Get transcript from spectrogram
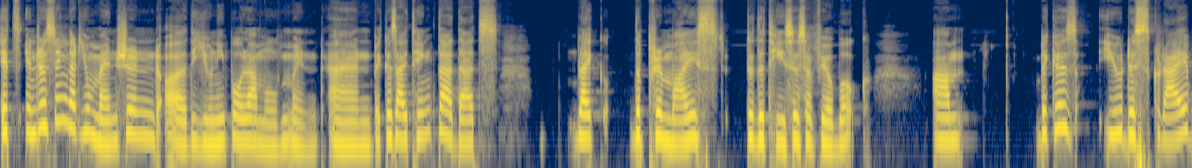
It's interesting that you mentioned uh, the unipolar movement, and because I think that that's like the premise to the thesis of your book. Um, because you describe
